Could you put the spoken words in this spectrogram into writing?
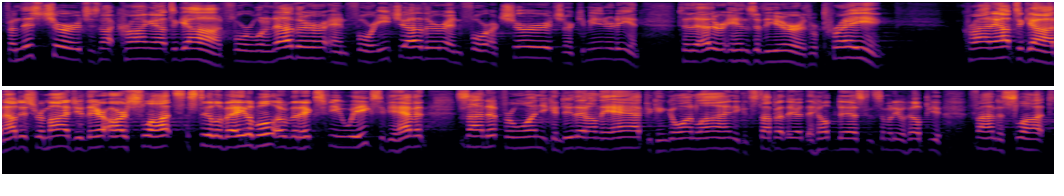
from this church is not crying out to God for one another and for each other and for our church and our community and to the other ends of the earth. We're praying crying out to God. And I'll just remind you, there are slots still available over the next few weeks. If you haven't signed up for one, you can do that on the app. You can go online. You can stop out there at the help desk, and somebody will help you find a slot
